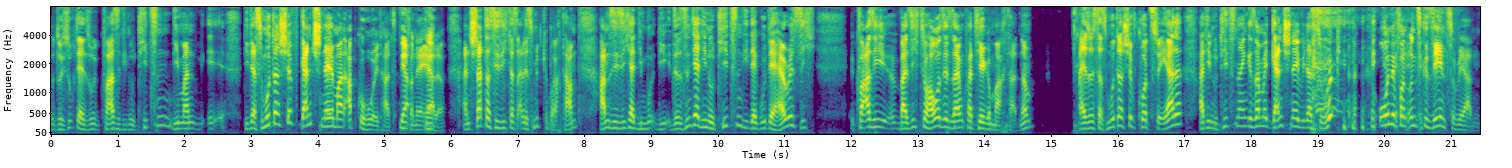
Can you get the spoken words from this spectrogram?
äh, durchsucht er so quasi die Notizen, die man, äh, die das Mutterschiff ganz schnell mal abgeholt hat Ja, von der ja. Erde. Anstatt dass sie sich das alles mitgebracht haben, haben sie sich ja die, die, das sind ja die Notizen, die der gute Harris sich quasi bei sich zu Hause in seinem Quartier gemacht hat, ne? Also ist das Mutterschiff kurz zur Erde, hat die Notizen eingesammelt, ganz schnell wieder zurück, ohne von uns gesehen zu werden.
